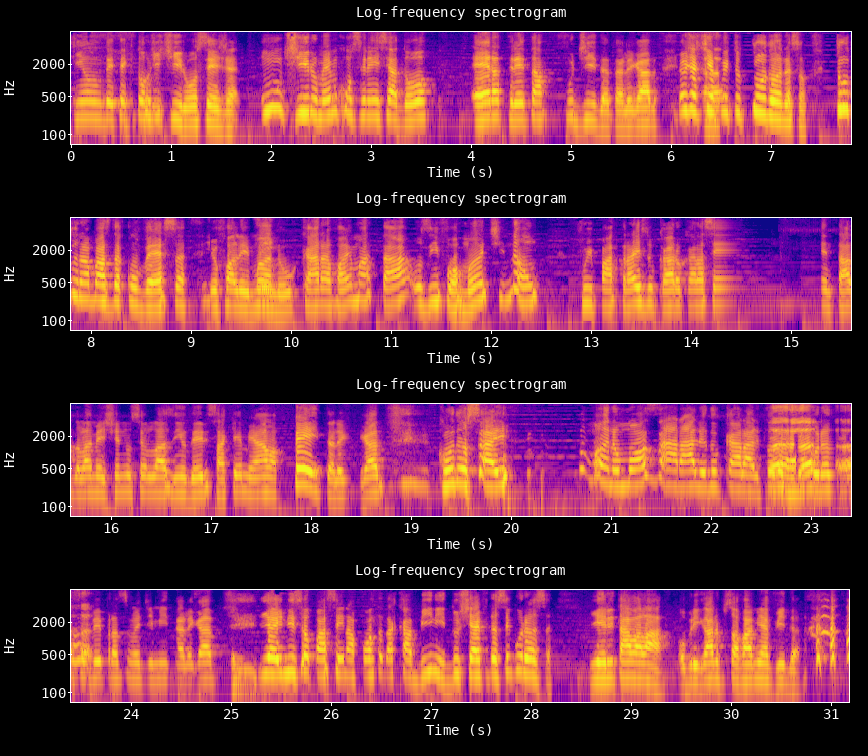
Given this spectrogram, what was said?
tinha um detector de tiro, ou seja, um tiro mesmo com silenciador era treta fodida, tá ligado? Eu já tinha Aham. feito tudo, Anderson. Tudo na base da conversa. Eu falei, mano, o cara vai matar os informantes? Não. Fui pra trás do cara, o cara sentado lá mexendo no celularzinho dele, saquei minha arma, peita, tá ligado? Quando eu saí. Mano, o maior zaralho do caralho. Toda a segurança veio pra cima de mim, tá ligado? E aí nisso eu passei na porta da cabine do chefe da segurança. E ele tava lá, obrigado por salvar a minha vida.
